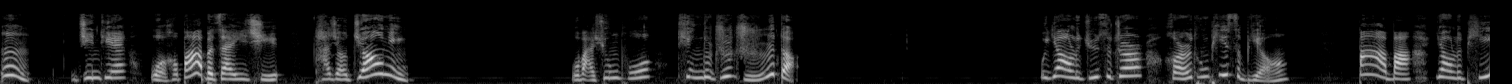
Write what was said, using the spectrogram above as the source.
嗯，今天我和爸爸在一起，他叫焦宁。”我把胸脯挺得直直的。我要了橘子汁儿和儿童披萨饼，爸爸要了啤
